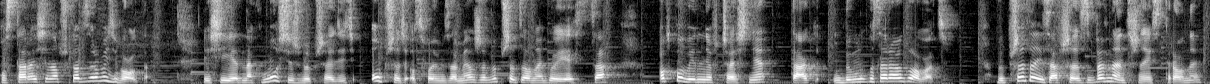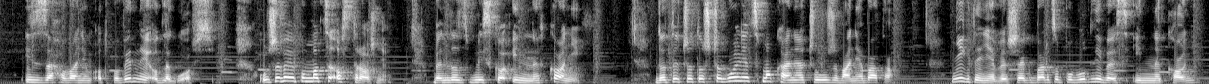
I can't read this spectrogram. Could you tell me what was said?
postaraj się na przykład zrobić woltę. Jeśli jednak musisz wyprzedzić, uprzeć o swoim zamiarze wyprzedzonego jeźdźca odpowiednio wcześnie, tak by mógł zareagować. Wyprzedzaj zawsze z wewnętrznej strony i z zachowaniem odpowiedniej odległości. Używaj pomocy ostrożnie, będąc blisko innych koni. Dotyczy to szczególnie cmokania czy używania bata. Nigdy nie wiesz, jak bardzo pobudliwy jest inny koń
